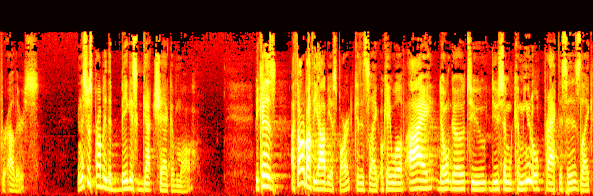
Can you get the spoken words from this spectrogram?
for others. And this was probably the biggest gut check of them all. Because I thought about the obvious part, because it's like, okay, well, if I don't go to do some communal practices like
